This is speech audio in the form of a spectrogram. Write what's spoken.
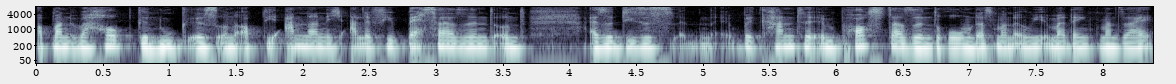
ob man überhaupt genug ist und ob die anderen nicht alle viel besser sind und also dieses äh, bekannte Imposter-Syndrom, dass man irgendwie immer denkt, man sei äh,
